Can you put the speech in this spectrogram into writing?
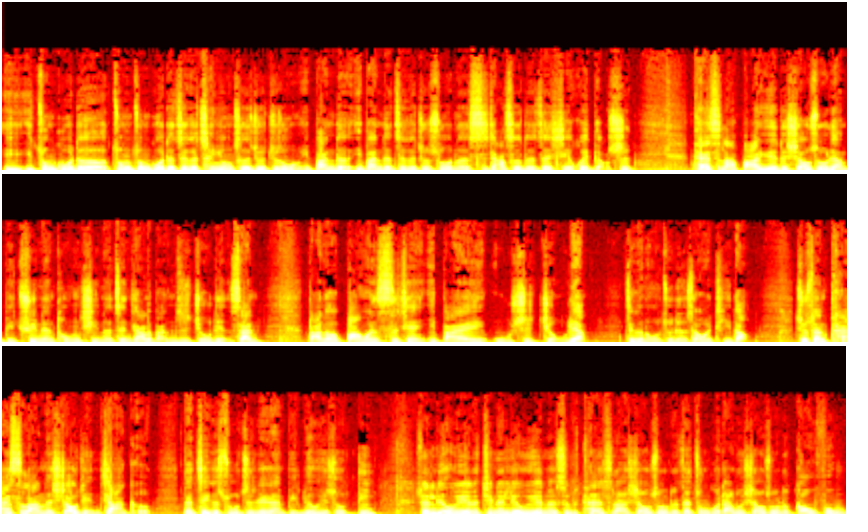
以，以中国的中中国的这个乘用车，就就是我们一般的一般的这个，就是说呢，私家车的这协会表示，，Tesla 八月的销售量比去年同期呢增加了百分之九点三，达到八万四千一百五十九辆。这个呢，我昨天稍微提到，就算 Tesla 呢削减价格，但这个数字仍然比六月时候低。所以六月呢，今年六月呢，是不是 Tesla 销售的在中国大陆销售的高峰？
